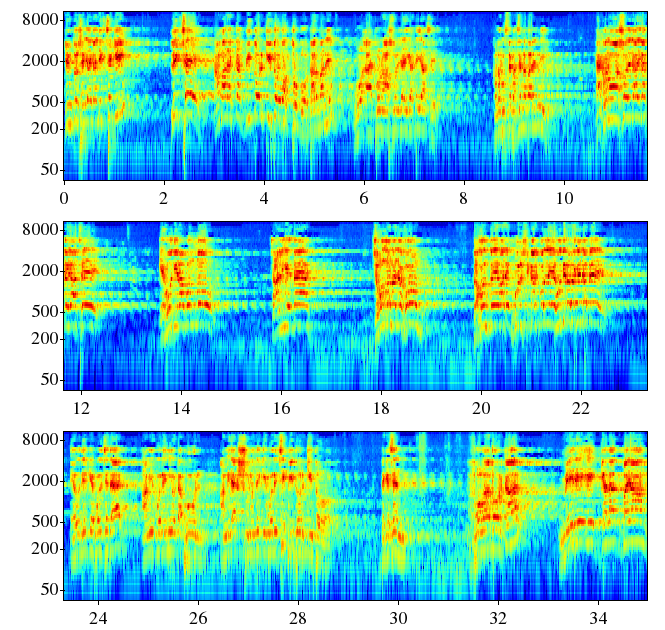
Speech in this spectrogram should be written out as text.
কিন্তু সেই জায়গায় লিখছে কি? লিখছে, আমার একটা বিতর্কিত বক্তব্য। তার মানে ও এখন আসল জায়গাতেই আছে। কথা বুঝতে পারছেন না পারেননি? এখনও আসল জায়গাতেই আছে। এহুদিরা বলল, চালিয়ে দেখ। চলল না যখন, তখন তো এবারে ভুল স্বীকার করলে এহুদিরা রেগে যাবে। এহুদিরকে বলছে, দেখ, আমি বলিনি ওটা ভুল। আমি দেখ, শুরুতে কি বলেছি? বিতর্কিত। দেখেছেন? বলা দরকার, মেরে এক গলত বয়ান।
